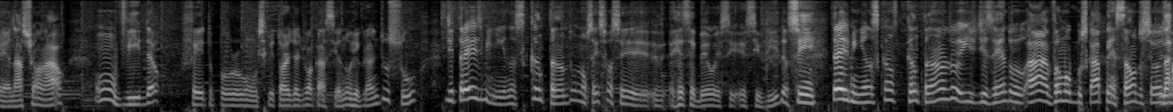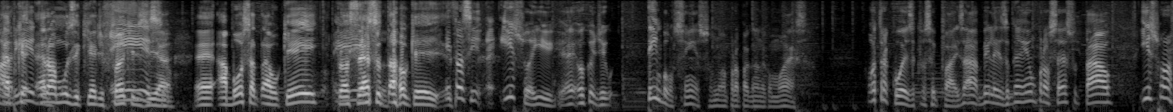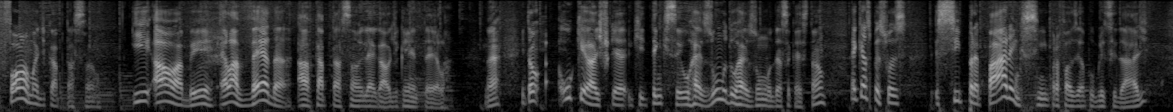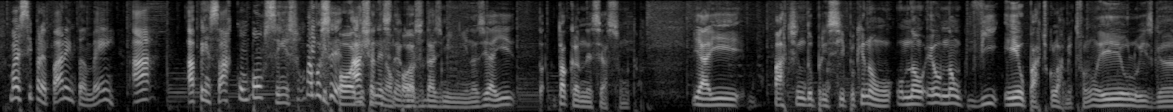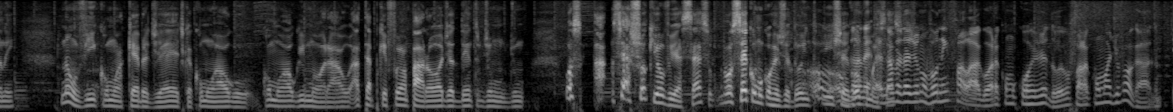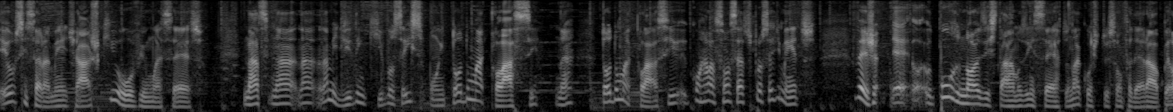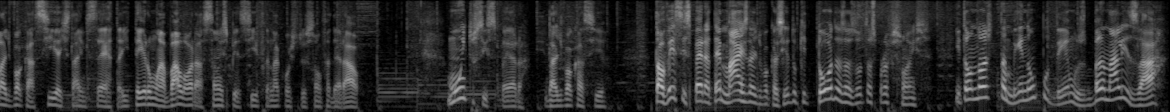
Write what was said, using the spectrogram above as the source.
é, Nacional um vídeo feito por um escritório de advocacia no Rio Grande do Sul, de três meninas cantando. Não sei se você recebeu esse, esse vídeo. Sim. Três meninas can cantando e dizendo: Ah, vamos buscar a pensão do seu ex-marido. É era uma musiquinha de funk que dizia. É, a bolsa tá ok, processo isso. tá ok. Então, assim, isso aí é o que eu digo. Tem bom senso numa propaganda como essa? Outra coisa que você faz, ah, beleza, ganhei um processo tal. Isso é uma forma de captação. E a OAB, ela veda a captação ilegal de clientela. Né? Então, o que eu acho que, é, que tem que ser o resumo do resumo dessa questão é que as pessoas se preparem sim para fazer a publicidade, mas se preparem também a, a pensar com bom senso. O mas que você que pode, acha nesse negócio pode? das meninas, e aí, tocando nesse assunto, e aí partindo do princípio que não, não eu não vi, eu particularmente, falando eu, Luiz Ganem, não vi como uma quebra de ética, como algo, como algo imoral, até porque foi uma paródia dentro de um. De um... Você, ah, você achou que houve excesso? Você, como corregedor, enxergou ô, como excesso? Na verdade, eu não vou nem falar agora como corregedor, eu vou falar como advogado. Eu, sinceramente, acho que houve um excesso na, na, na, na medida em que você expõe toda uma classe, né? Toda uma classe com relação a certos procedimentos. Veja, é, por nós estarmos incertos na Constituição Federal, pela advocacia estar incerta e ter uma valoração específica na Constituição Federal, muito se espera da advocacia. Talvez se espere até mais da advocacia do que todas as outras profissões. Então nós também não podemos banalizar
